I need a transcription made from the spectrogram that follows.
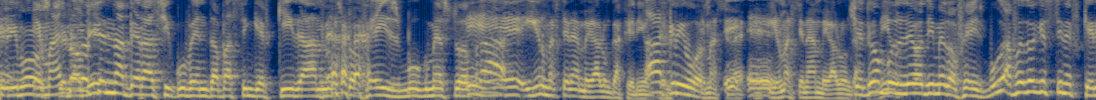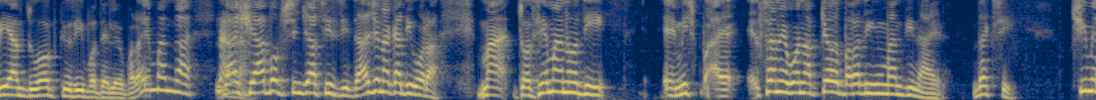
Ε, ακριβώς. Ε, μα και δεν νομί- τέλος να περάσει η κουβέντα πας στην κερκίδα, μες στο facebook, μες στο. Μπρα. Ε, ε, Γίνομαστε ένα μεγάλο καφενείο. Ακριβώς. Είμαστε, Ε, ε, ε, Γίνομαστε ένα μεγάλο Και το καφενείο. που λέω ότι με το facebook, αφού εδώ και στην ευκαιρία του οποιοδήποτε λέω παράδειγμα, να, να, Να. έχει άποψη και να συζητά και να κατηγορά. Μα το θέμα είναι ότι εμείς, ε, σαν εγώ να πιάω παράδειγμα την ΑΕΛ. Εντάξει. Τι είμαι,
